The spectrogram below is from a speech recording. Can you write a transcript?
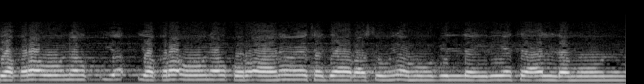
يقرؤون, يقرؤون القرآن ويتدارسونه بالليل يتعلمون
